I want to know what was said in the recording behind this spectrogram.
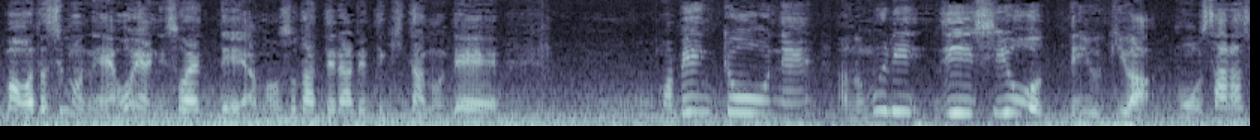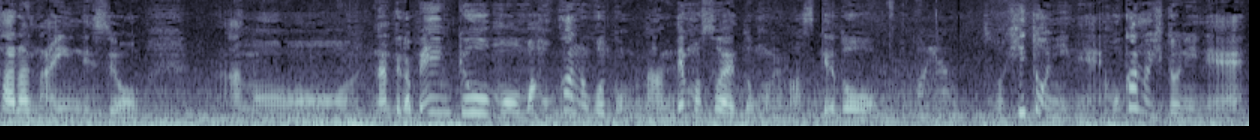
ー、まあ、私もね親にそうやってあの育てられてきたのでまあ、勉強をね、あの、無理強いしようっていう気はもうさらさらないんですよ。あのー、なんていうか勉強も、まあ、他のことも何でもそうやと思いますけど、その人にね、他の人にね、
